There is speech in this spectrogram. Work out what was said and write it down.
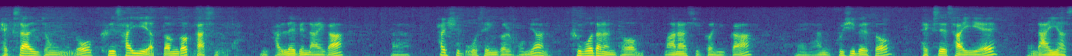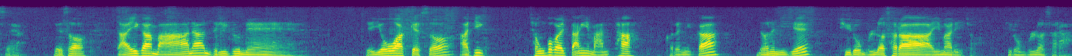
100살 정도 그 사이였던 것 같습니다. 갈렙의 나이가 85세인 걸 보면 그보다는 더 많았을 거니까 네, 한 90에서 100세 사이의 나이였어요. 그래서 나이가 많아 늙음에 여호와께서 아직 정복할 땅이 많다. 그러니까 너는 이제 뒤로 물러서라 이 말이죠. 뒤로 물러서라.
